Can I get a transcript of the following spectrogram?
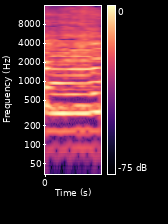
you.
